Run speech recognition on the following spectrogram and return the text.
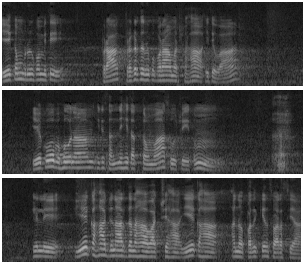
ಏಕಂ ರೂಪಂ ಇತಿ ಪ್ರಾಕ್ ಪ್ರಕೃತರೂಪಪರಾಮರ್ಶ ಇತಿ ವಾ ಏಕೋ ಬಹೂನಾಂ ಇತಿ ಸನ್ನಿಹಿತತ್ವ ವಾ ಸೂಚಯಿತು. ಇಲ್ಲಿ ಏಕಃ ಜನಾರ್ದನ ವಾಚ್ಯ ಏಕಃ ಅನ್ನೋ ಪದಕ್ಕೇನು ಸ್ವಾರಸ್ಯ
